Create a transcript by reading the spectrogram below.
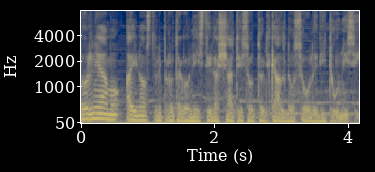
Torniamo ai nostri protagonisti lasciati sotto il caldo sole di Tunisi.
